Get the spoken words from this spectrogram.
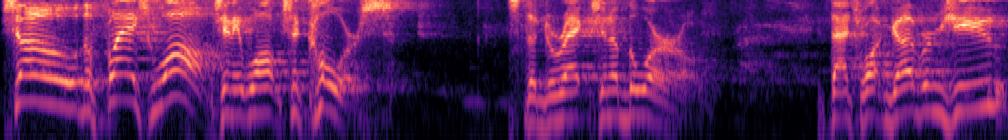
So the flesh walks and it walks a course. It's the direction of the world. If that's what governs you,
